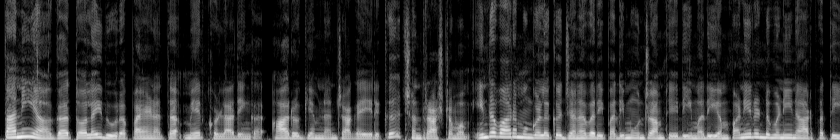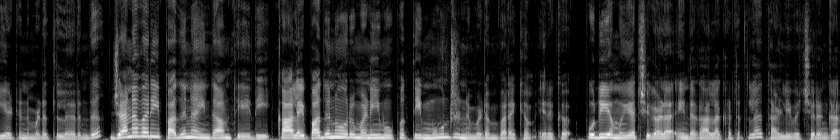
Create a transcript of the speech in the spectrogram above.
தனியாக தொலைதூர பயணத்தை மேற்கொள்ளாதீங்க. ஆரோக்கியம் நன்றாக இருக்கு. சந்திராஷ்டமம். இந்த வாரம் உங்களுக்கு ஜனவரி பதிமூன்றாம் தேதி மதியம் பனிரெண்டு மணி நாற்பத்தி எட்டு நிமிடத்திலிருந்து ஜனவரி பதினைந்தாம் தேதி காலை பதினோரு மணி முப்பத்தி மூன்று நிமிடம் வரைக்கும் இருக்கு. புதிய முயற்சிகளை இந்த காலகட்டத்துல தள்ளி வச்சிருங்க.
